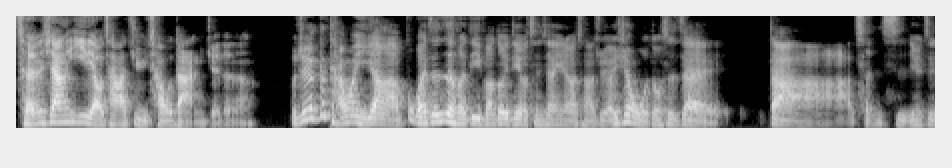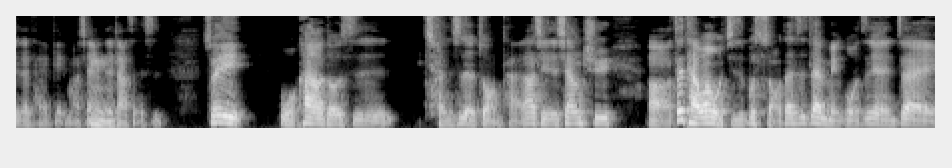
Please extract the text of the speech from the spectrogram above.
城乡医疗差距超大，你觉得呢？我觉得跟台湾一样啊，不管在任何地方都一定有城乡医疗差距啊。因为像我都是在大城市，因为之前在台北嘛，现在也在大城市，所以我看到都是城市的状态。那其实乡区啊、呃在台湾我其实不熟，但是在美国之前在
